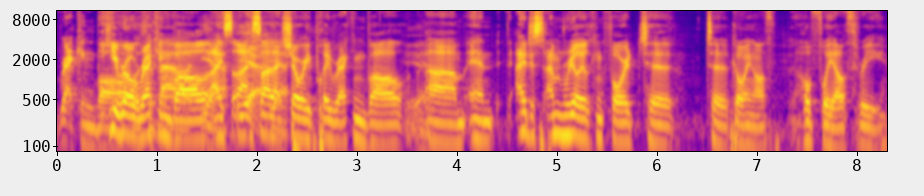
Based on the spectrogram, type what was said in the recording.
wrecking ball. he wrote Wrecking about. Ball. Yeah. I saw, I Yeah, saw that yeah. show where he played Wrecking Ball, Yeah. um, and I just I'm really looking forward to to going all hopefully all three.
